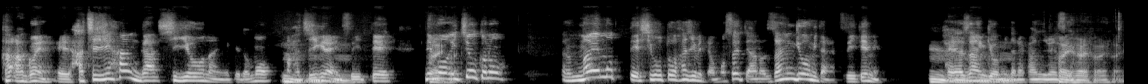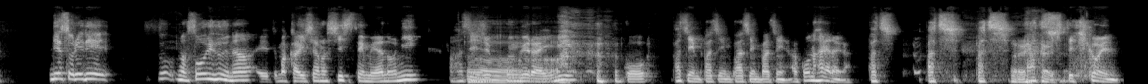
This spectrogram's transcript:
あ、あごめん、えー8時半が始業なんやけども、まあ、8時ぐらいに着いて、でも一応この、前もって仕事を始めたら、もうそうやってあの残業みたいなのついてんねん。うん早残業みたいな感じのやつはいがはいはいはい。で、それで、そまあそういうふうな、えっ、と、まあ会社のシステムやのに、8時10分ぐらいに、こう、パチンパチンパチンパチン、あ、この早いなが、パチ、パチ、パチ、はいはいパチって聞こえん。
